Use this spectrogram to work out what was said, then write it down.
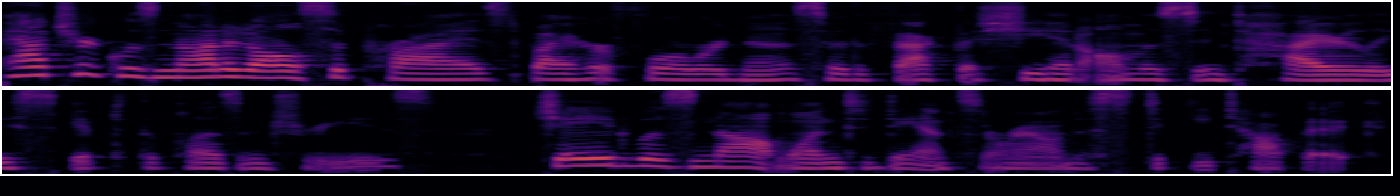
Patrick was not at all surprised by her forwardness or the fact that she had almost entirely skipped the pleasantries. Jade was not one to dance around a sticky topic.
